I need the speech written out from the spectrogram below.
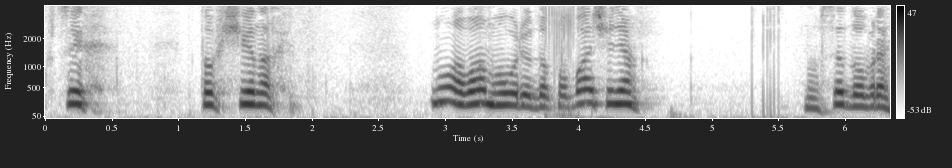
в цих товщинах. Ну, а вам говорю до побачення. На все добре.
